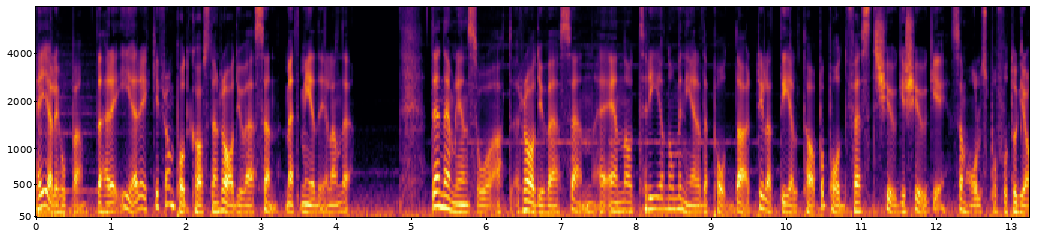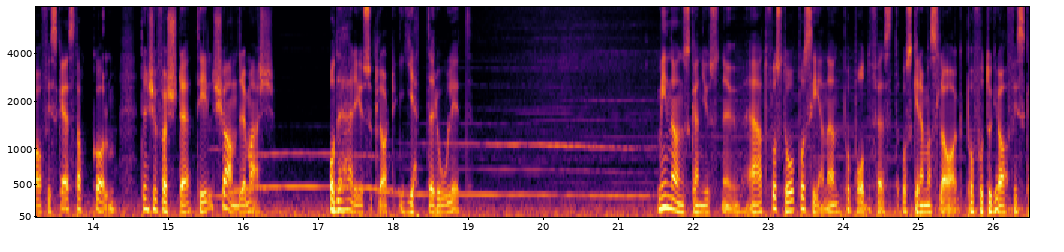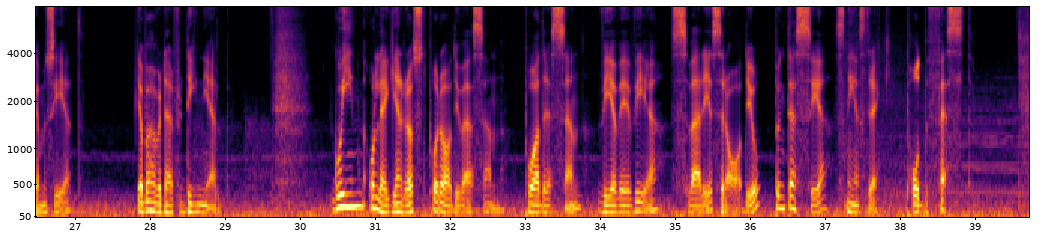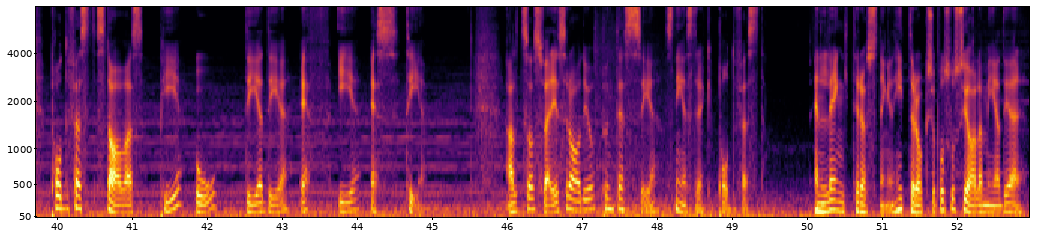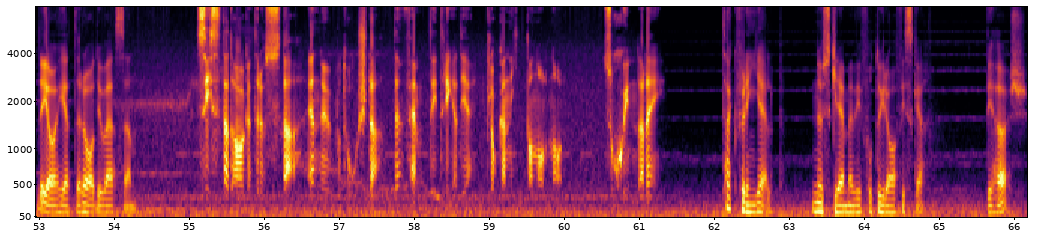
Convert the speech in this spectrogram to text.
Hej allihopa! Det här är Erik ifrån podcasten Radioväsen med ett meddelande. Det är nämligen så att Radioväsen är en av tre nominerade poddar till att delta på Poddfest 2020 som hålls på Fotografiska i Stockholm den 21 till 22 mars. Och det här är ju såklart jätteroligt. Min önskan just nu är att få stå på scenen på Poddfest och skrämma slag på Fotografiska museet. Jag behöver därför din hjälp. Gå in och lägg en röst på Radioväsen på adressen www.sverigesradio.se poddfest. Poddfest stavas P-O-D-D-F-E-S-T. Alltså sverigesradio.se poddfest. En länk till röstningen hittar du också på sociala medier där jag heter Radioväsen. Sista dag att rösta är nu på torsdag den 5 i tredje klockan 19.00. Så skynda dig! Tack för din hjälp. Nu skrämmer vi Fotografiska. Vi hörs!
